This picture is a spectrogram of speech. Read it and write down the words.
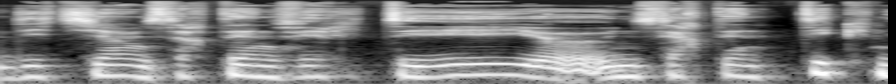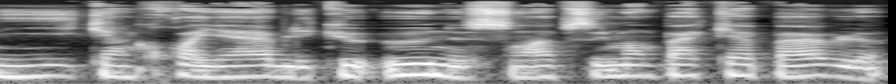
détient une certaine vérité, une certaine technique incroyable et que eux ne sont absolument pas capables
